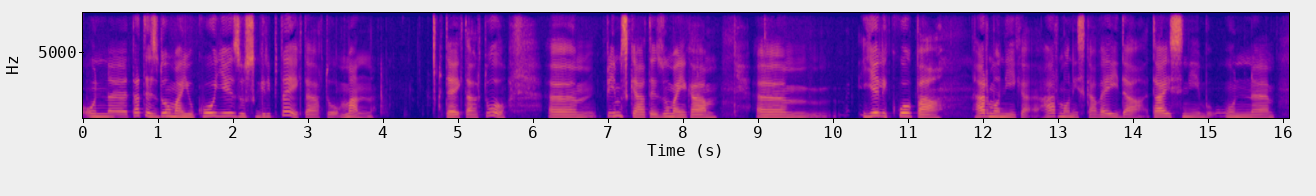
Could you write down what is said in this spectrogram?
Un uh, tad es domāju, ko Jēzus grib teikt ar to man, teikt ar to. Um, pirmkārt, es domāju, ka um, ielikt kopā harmonīga, harmoniskā veidā taisnību un, uh,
